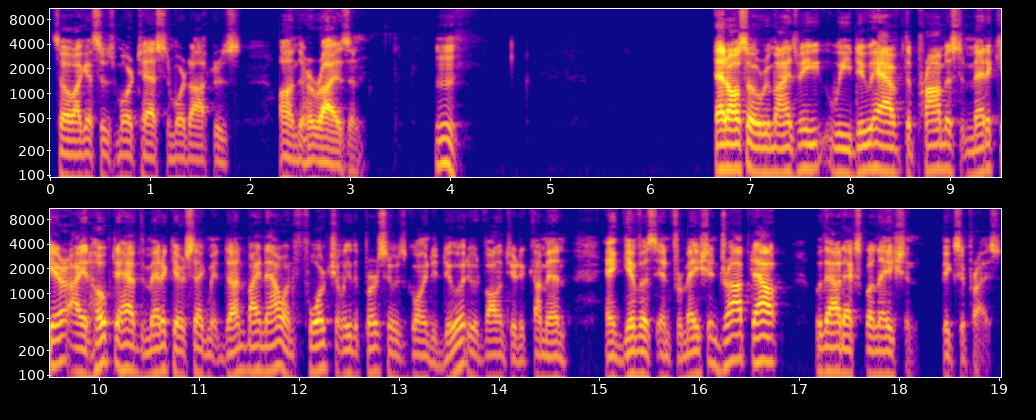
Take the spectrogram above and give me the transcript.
So I guess there's more tests and more doctors on the horizon. Hmm. That also reminds me, we do have the promised Medicare. I had hoped to have the Medicare segment done by now. Unfortunately, the person who was going to do it, who had volunteered to come in and give us information, dropped out without explanation. Big surprise.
